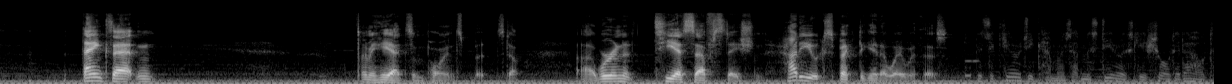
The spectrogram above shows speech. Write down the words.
thanks, Atton. I mean, he had some points, but still. Uh, we're in a TSF station. How do you expect to get away with this? The security cameras have mysteriously shorted out.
